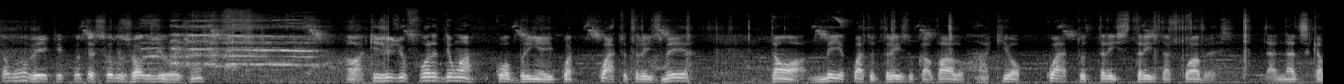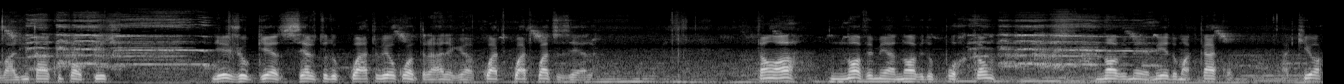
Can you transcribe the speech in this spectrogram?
Então vamos ver o que aconteceu nos jogos de hoje, né? Ó, aqui Juiz de Fora deu uma cobrinha aí com a 436. Então, ó, 643 do cavalo. Aqui, ó, 433 da cobra. Danado esse cavalinho, tava com palpite. E joguei a 0 tudo 4, veio ao contrário aqui, ó, 4440. Então, ó, 969 do porcão. 966 do macaco. Aqui, ó,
